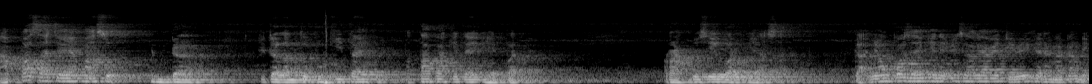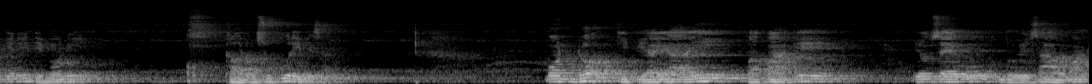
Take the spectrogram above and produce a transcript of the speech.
Apa saja yang masuk benda di dalam tubuh kita itu, betapa kita ini hebat. Ragu sih luar biasa. Gak nyongko saya kini misalnya awake dhewe kadang-kadang di kini dimoni oh, gak ono syukure misalnya. Mondok dibiayai bapake yo sewu duwe sawah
